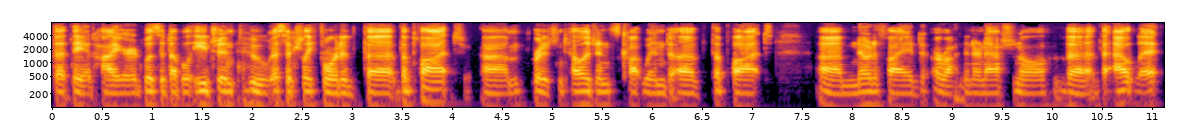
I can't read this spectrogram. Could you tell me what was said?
that they had hired was a double agent who essentially thwarted the the plot. Um, British intelligence caught wind of the plot, um, notified Iran International, the the outlet,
